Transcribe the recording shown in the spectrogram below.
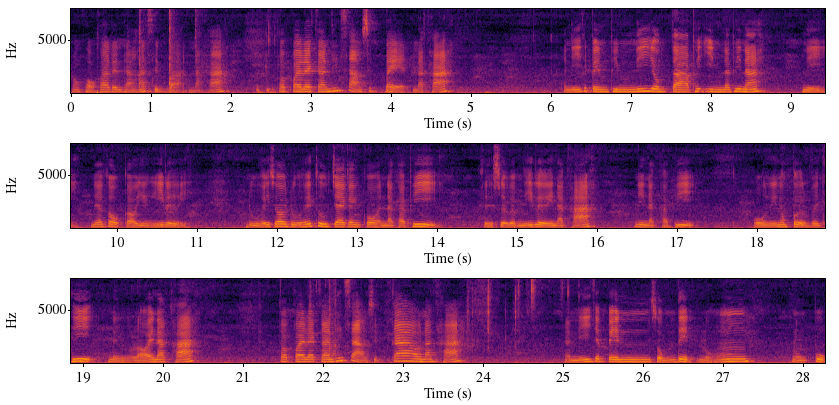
น้องขอค่าเดินทาง 50 บาทนะคะ ต่อไปรายการที่ 38 นะคะ อันนี้จะเป็นพิมพ์นิยมตาพระอินทร์นะพี่นะ นี่เนื้อเก่าๆอย่างนี้เลย ดูให้ชอบดูให้ถูกใจกันก่อนนะคะพี่ สวยๆแบบนี้เลยนะคะ นี่นะคะพี่องค์นี้ต้องเปิดไว้ที่ 100 นะคะ ต่อไปรายการที่ 39 นะคะ อันนี้จะเป็นสมเด็จหลวงหลวงปู่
